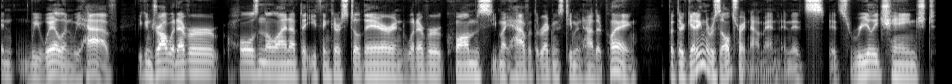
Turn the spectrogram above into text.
and we will, and we have. You can draw whatever holes in the lineup that you think are still there, and whatever qualms you might have with the Red Wings team and how they're playing. But they're getting the results right now, man, and it's it's really changed.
